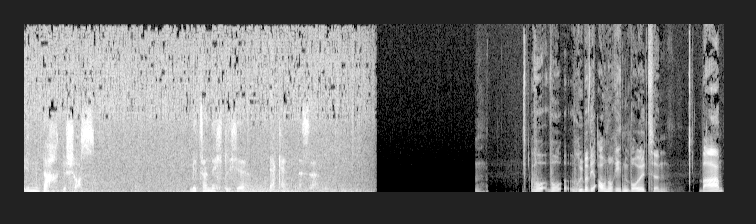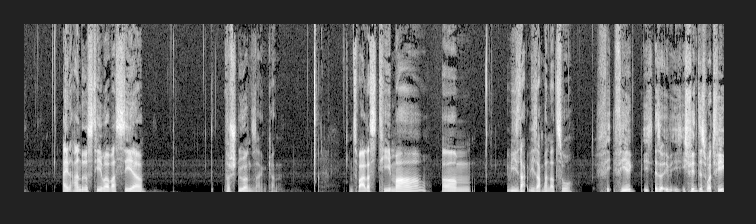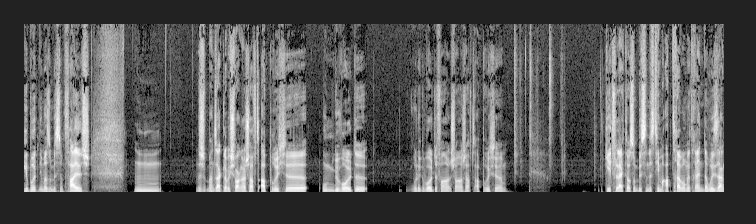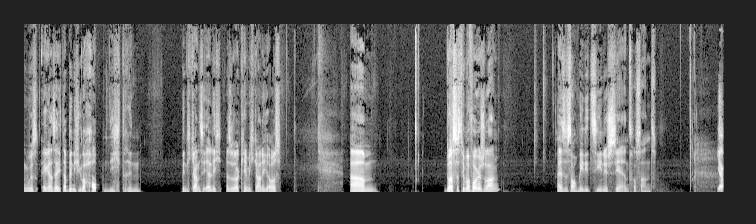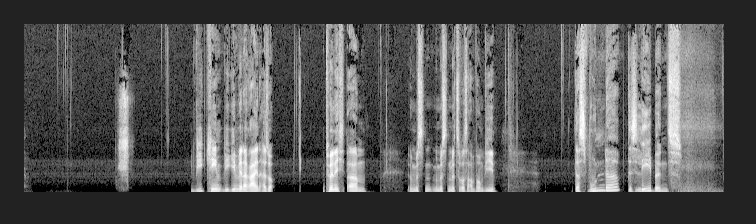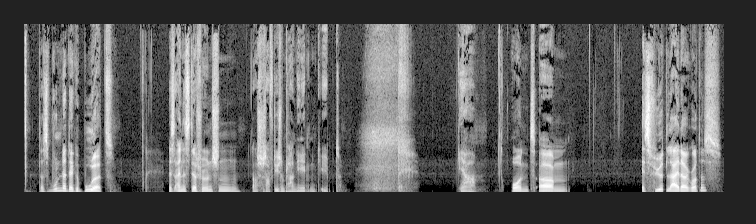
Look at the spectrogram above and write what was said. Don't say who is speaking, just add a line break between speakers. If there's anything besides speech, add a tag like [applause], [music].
Im Dachgeschoss. Mitternächtliche Erkenntnisse.
Wo, wo, worüber wir auch noch reden wollten, war ein anderes Thema, was sehr verstörend sein kann. Und zwar das Thema, ähm, wie, sa wie sagt man dazu? Fe Fehl ich, also ich, ich finde das Wort Fehlgeburten immer so ein bisschen falsch. Hm, das, man sagt, glaube ich, Schwangerschaftsabbrüche, ungewollte oder gewollte Schwangerschaftsabbrüche. Geht vielleicht auch so ein bisschen das Thema Abtreibung mit rein, da wo ich sagen muss, ey, ganz ehrlich, da bin ich überhaupt nicht drin. Bin ich ganz ehrlich. Also da käme ich gar nicht aus. Ähm, du hast das Thema vorgeschlagen. Es ist auch medizinisch sehr interessant.
Ja.
Wie, käm, wie gehen wir da rein? Also, natürlich, ähm, wir müssten, wir müssten mit sowas anfangen wie das Wunder des Lebens, das Wunder der Geburt ist eines der schönsten, das es auf diesem Planeten gibt. Ja, und ähm, es führt leider Gottes,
